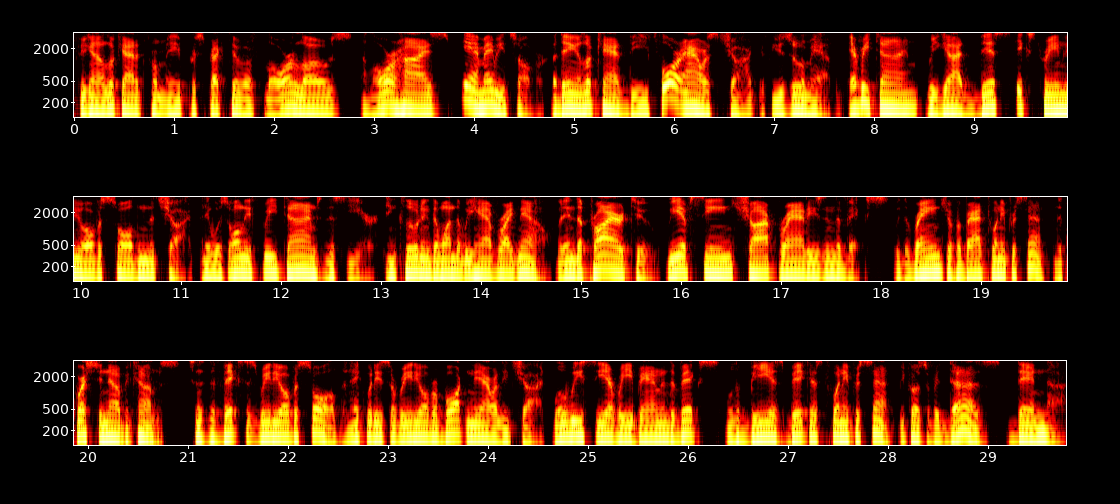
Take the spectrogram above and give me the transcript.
if you're going to look at it from a perspective of lower lows and lower highs, yeah, maybe it's over. But then you look at the four hours chart, if you zoom in, every time we got this extremely oversold in the chart, and it was only three times this year, including the one that we have right now. But in the prior two, we have seen sharp rallies in the VIX with a range of about 20%. And the question now becomes, since the VIX is really oversold and equities are really overbought in the hourly chart, will we see a rebound in the VIX? Will it be as big as 20%? Because if it does, then uh,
